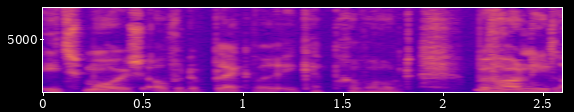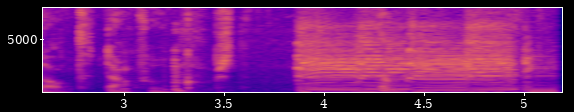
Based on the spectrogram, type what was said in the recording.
iets moois over de plek waar ik heb gewoond. Mevrouw Nieland, dank voor uw komst. U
